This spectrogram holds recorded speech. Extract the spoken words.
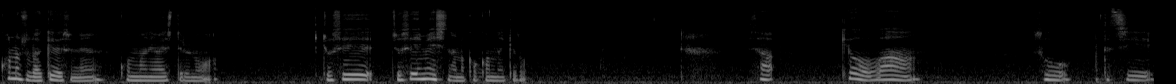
彼女だけですね。こんなに愛してるのは。女性女性名詞なのか分かんないけど。さあ今日はそう私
